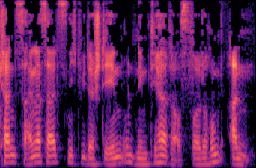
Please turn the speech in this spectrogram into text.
kann seinerseits nicht widerstehen und nimmt die Herausforderung an.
